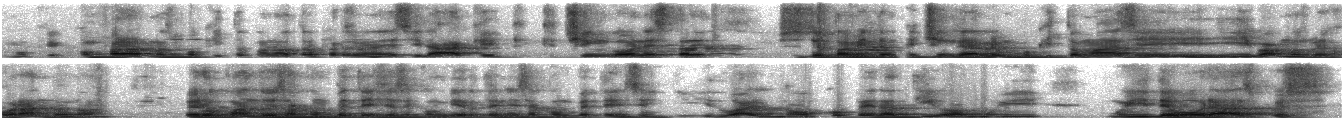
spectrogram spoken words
Como que compararnos un poquito con la otra persona y decir, ah, qué, qué, chingón está, pues yo también tengo que chingarle un poquito más y, y, vamos mejorando, ¿no? Pero cuando esa competencia se convierte en esa competencia individual, no cooperativa, muy, muy devoraz, pues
